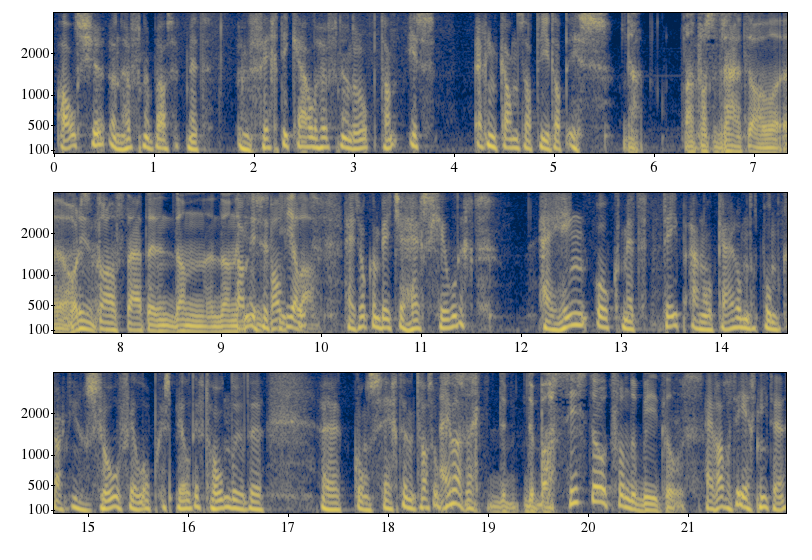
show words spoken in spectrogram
als je een Hufnerbas hebt met een verticale Hufner erop, dan is er een kans dat hij dat is. Ja. Want als zodra het al eh, horizontaal staat, dan, dan, dan, is het valt hij al af. Hij is ook een beetje herschilderd. Hij hing ook met tape aan elkaar, omdat Paul McCartney er zoveel op gespeeld heeft. Honderden eh, concerten. Het was ook Hij was echt de, de bassist ook van de Beatles. Hij was het eerst niet, hè. Eh,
